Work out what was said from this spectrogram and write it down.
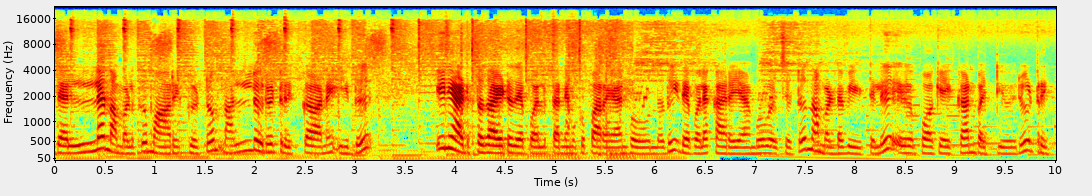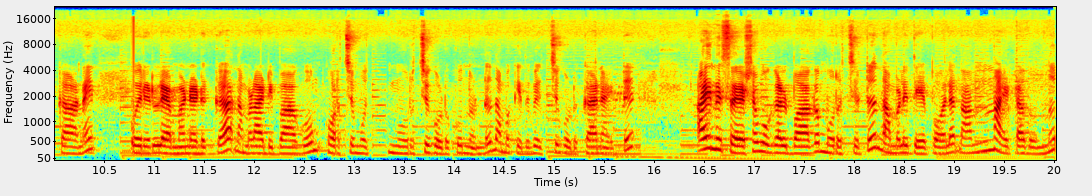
ഇതെല്ലാം നമ്മൾക്ക് മാറിക്കിട്ടും. നല്ലൊരു ട്രിക്കാണ് ഇത്. ഇനി അടുത്തതായിട്ട് ഇതേപോലെ തന്നെ നമുക്ക് പറയാൻ പോകുന്നത് ഇതേപോലെ കരയാമ്പൂ വെച്ചിട്ട് നമ്മളുടെ വീട്ടിൽ പുകയ്ക്കാൻ പറ്റിയൊരു ട്രിക്കാണ് ഒരു ലെമൺ എടുക്കുക. നമ്മൾ അടിഭാഗവും കുറച്ച് മുറിച്ച് കൊടുക്കുന്നുണ്ട്. നമുക്കിത് വെച്ച് കൊടുക്കാനായിട്ട് അതിന് ശേഷം മുകൾ ഭാഗം മുറിച്ചിട്ട് നമ്മൾ ഇതേപോലെ നന്നായിട്ട് അതൊന്ന്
